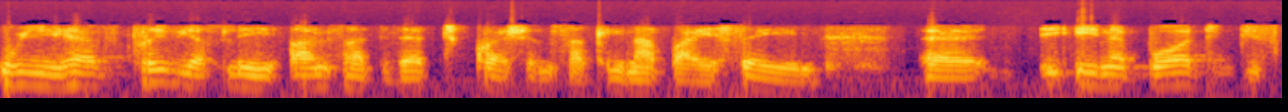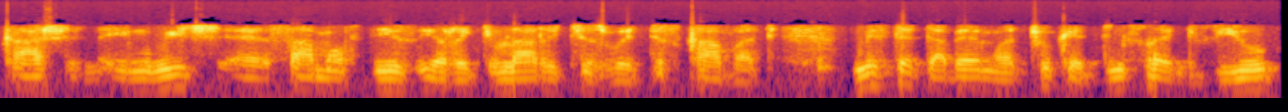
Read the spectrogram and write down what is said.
We have previously answered that question, Sakina, by saying uh, in a board discussion in which uh, some of these irregularities were discovered, Mr. Dabengwa took a different view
